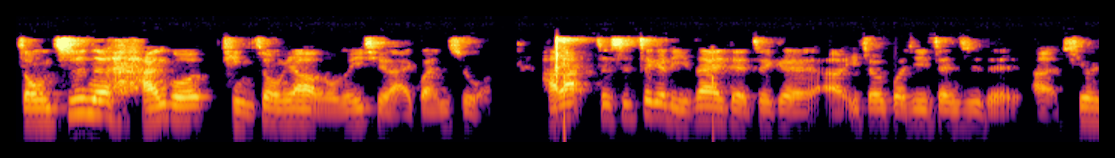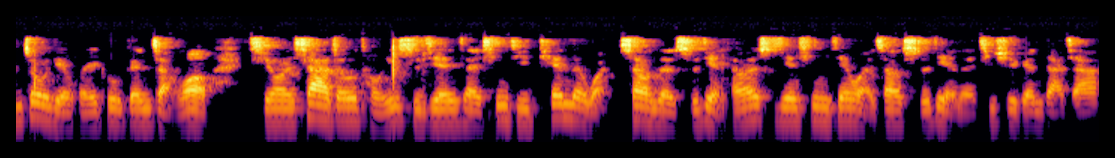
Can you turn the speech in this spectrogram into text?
总之呢，韩国挺重要的，我们一起来关注。好了，这是这个礼拜的这个呃一周国际政治的呃新闻重点回顾跟展望。希望下周同一时间在星期天的晚上的十点，台湾时间星期天晚上十点呢，继续跟大家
